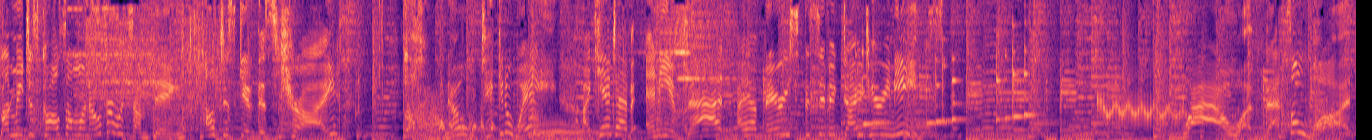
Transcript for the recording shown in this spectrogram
let me just call someone over with something. I'll just give this a try. Ugh, no, take it away. I can't have any of that. I have very specific dietary needs. Wow, that's a lot.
